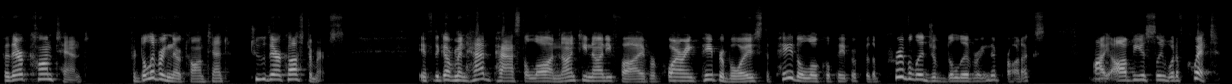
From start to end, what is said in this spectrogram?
for their content, for delivering their content to their customers. If the government had passed a law in 1995 requiring paper boys to pay the local paper for the privilege of delivering their products, I obviously would have quit.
